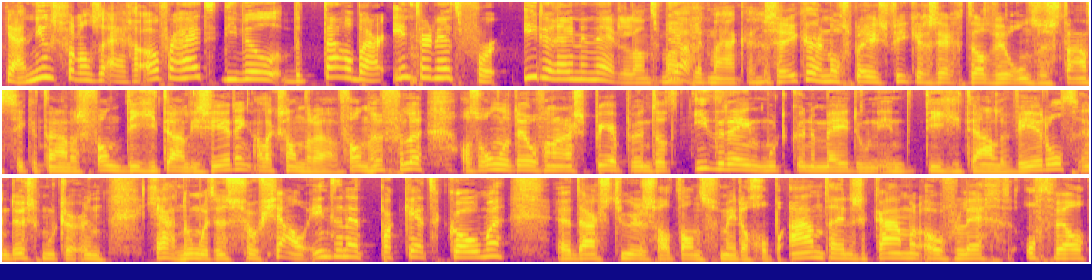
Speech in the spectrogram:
Ja, nieuws van onze eigen overheid. Die wil betaalbaar internet voor iedereen in Nederland mogelijk Ja, maken. Zeker. Nog specifieker gezegd, dat wil onze staatssecretaris van Digitalisering, Alexandra van Huffelen, als onderdeel van haar speerpunt dat iedereen moet kunnen meedoen in de digitale wereld. En dus moet er een, ja, noem het een sociaal internetpakket komen. Eh, daar stuurden ze althans vanmiddag op aan tijdens een Kameroverleg. Oftewel,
